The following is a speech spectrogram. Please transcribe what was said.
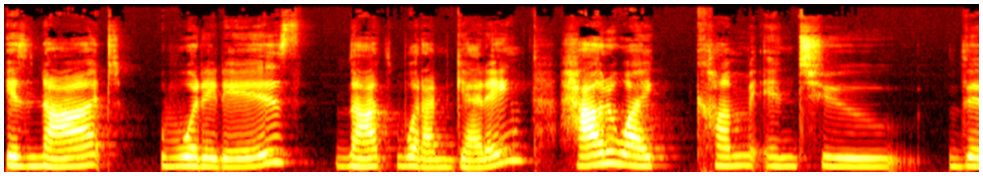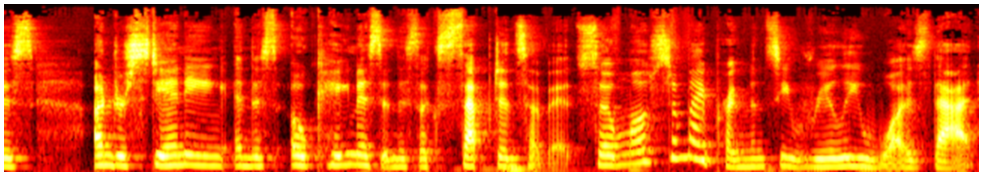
is not what it is, not what I'm getting. How do I come into this understanding and this okayness and this acceptance of it. So most of my pregnancy really was that.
